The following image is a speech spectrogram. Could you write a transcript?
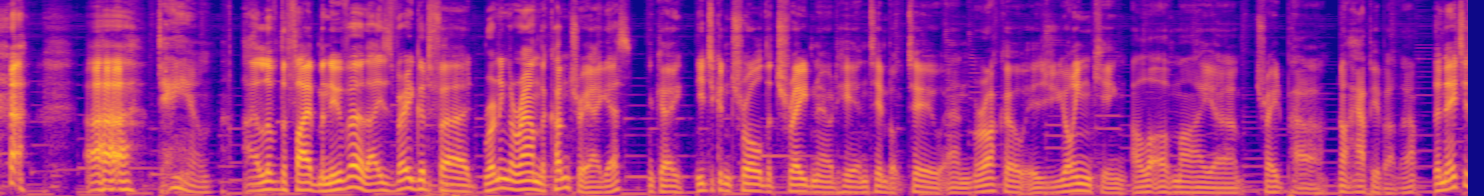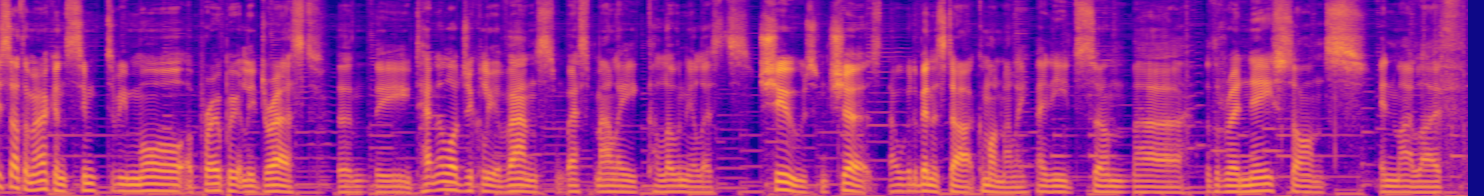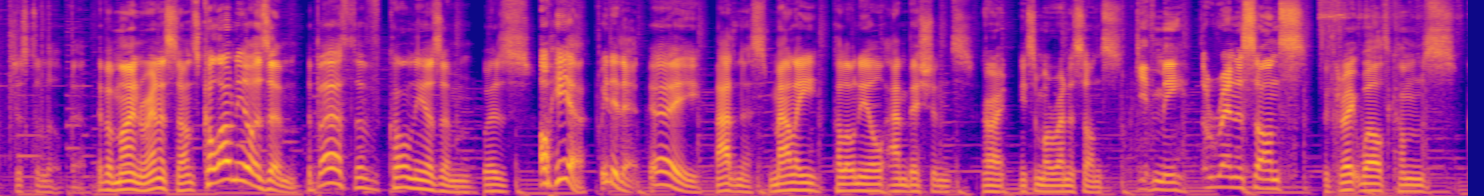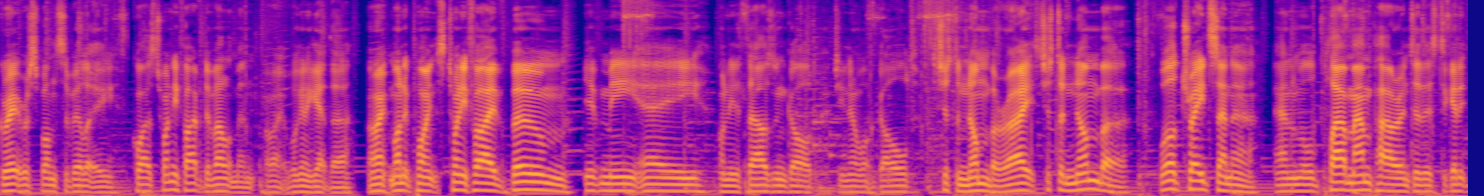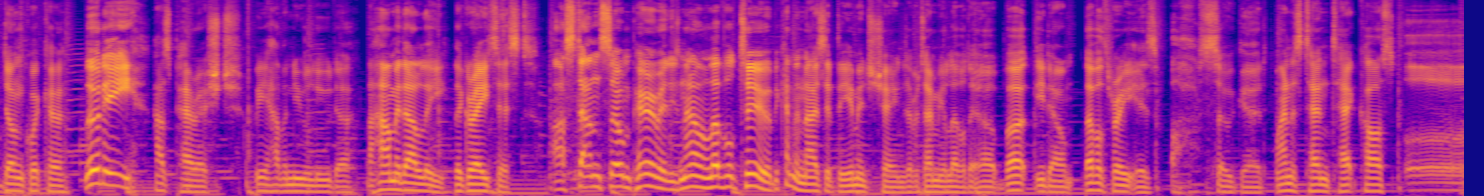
uh, damn. I love the five maneuver. That is very good for running around the country, I guess. Okay, need to control the trade node here in Timbuktu, and Morocco is yoinking a lot of my uh, trade power. Not happy about that. The native South Americans seem to be more appropriately dressed than the technologically advanced West Mali colonialists. Shoes and shirts, that would have been a start. Come on, Mali. I need some uh, renaissance in my life. Just a little bit. Never mind renaissance. Colonialism! The birth of colonialism was... Oh, here! We did it! Yay! Madness. Mali, colonial ambitions. All right, need some more renaissance. Give me the renaissance. With great wealth comes great responsibility. Requires 25 development. All right, we're gonna get there. All right, money points, 25. Boom. Give me a, only a thousand gold. Do you know what gold? It's just a number, right? It's just a number. World Trade Center. And we'll plow manpower into this to get it done quicker. Ludi has perished. We have a new looter. Muhammad Ali, the greatest. Our Stanstone Pyramid is now on level 2. It'd be kind of nice if the image changed every time you leveled it up, but you don't. Level 3 is, oh, so good. Minus 10 tech cost. Oh,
